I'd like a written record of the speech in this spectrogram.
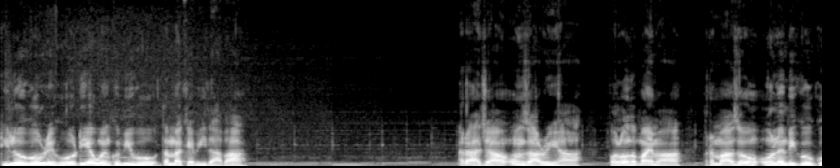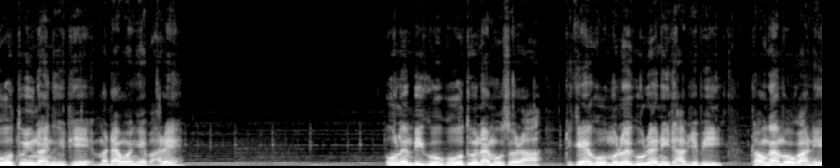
ဒီလိုဂိုးတွေကိုတရားဝင်ခွင့်ပြုဖို့သတ်မှတ်ခဲ့ပြီးသားပါအဲ့ဒါကြောင့်အွန်ဇာရီဟာဘောလုံးသမိုင်းမှာပထမဆုံးအိုလံပီကိုဂိုးသွင်းနိုင်သူဖြစ်မှတ်တမ်းဝင်ခဲ့ပါတယ်အိုလံပီကိုဂိုးသွင်းနိုင်မှုဆိုတာတကယ်ကိုမလွယ်ကူတဲ့အနေအထားဖြစ်ပြီးထောင်းကန်ဘောကနေ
